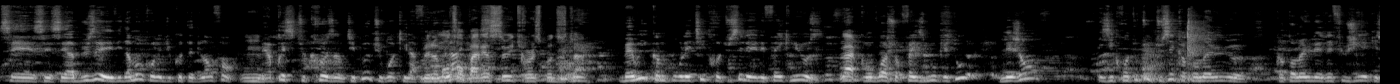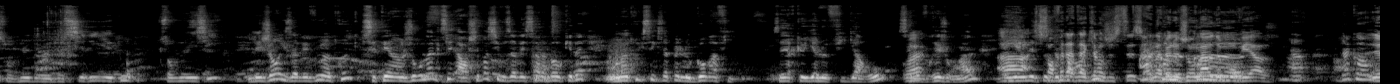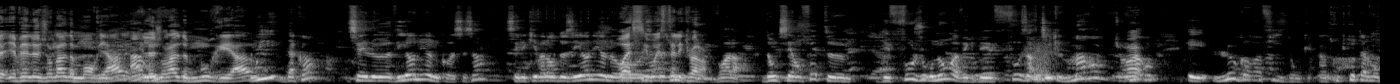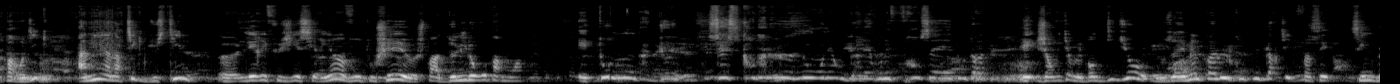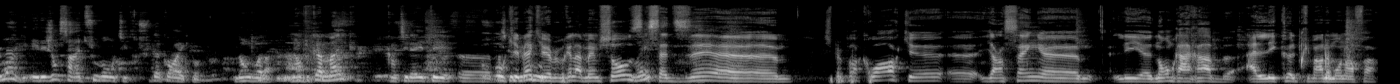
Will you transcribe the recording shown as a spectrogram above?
C'est c'est c'est abusé. Évidemment qu'on est du côté de l'enfant. Mais après si tu creuses un petit peu, tu vois qu'il a fait Mm. Mais le monde sont paresseux, ils creusent pas du tout. Ben oui, comme pour les titres, tu sais, les, les fake news Ouais. qu'on voit sur Facebook et tout, les gens, ils y croient tout de suite. Tu sais, quand on a eu, euh, quand on a eu les réfugiés qui sont venus de, de Syrie et tout, qui sont venus ici, les gens, ils avaient vu un truc, c'était un journal, tu sais, alors je sais pas si vous avez ça là-bas au Québec, on a un truc qui s'appelle le Gorafi. C'est-à-dire qu'il y a le Figaro, c'est Ouais. le vrai journal. et il y a Ah, une ils sont fait attaquer en justice. Ah, On avait le journal comme, de euh, Montréal. Ah, d'accord. Il y avait le journal de Montréal Ah, et le oui. journal de Montréal. Oui, d'accord. C'est le The Onion, quoi, c'est ça? C'est l'équivalent de The Onion. Ouais, c'est- ouais, l'équivalent. Voilà. Donc c'est en fait euh, des faux journaux avec des faux articles marrants, tu vois, Ouais. marrants. Et le Gorafi, donc un truc totalement parodique, a mis un article du style euh, les réfugiés syriens vont toucher, euh, je sais pas, 2000 euros par mois. Et tout le monde a gueulé, c'est scandaleux, nous on est en galère, on est français et tout. Et j'ai envie de dire, mais bande d'idiots, vous avez même pas lu le contenu de l'article, enfin, c'est, c'est une blague. Et les gens s'arrêtent souvent au titre, je suis d'accord avec toi. Donc voilà. Mais en tout cas, Mike, quand il a été... euh, Au Québec, il y avait à peu près la même chose. Ouais. Ça disait, euh, je peux pas croire que euh, il enseigne euh, les euh, nombres arabes à l'école primaire de mon enfant.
